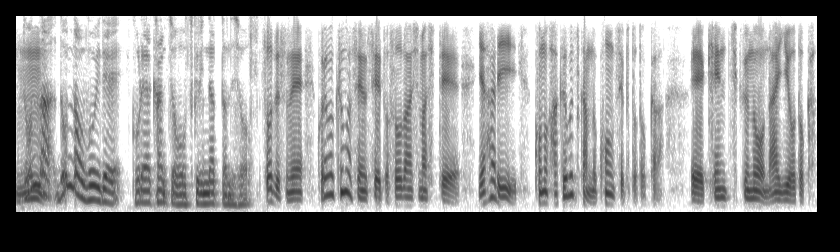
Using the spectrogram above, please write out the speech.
どんな、どんな思いでこれは館長をお作りになったんでしょう？そうですね。これは熊先生と相談しましてやはりこの博物館のコンセプトとか、えー、建築の内容とか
